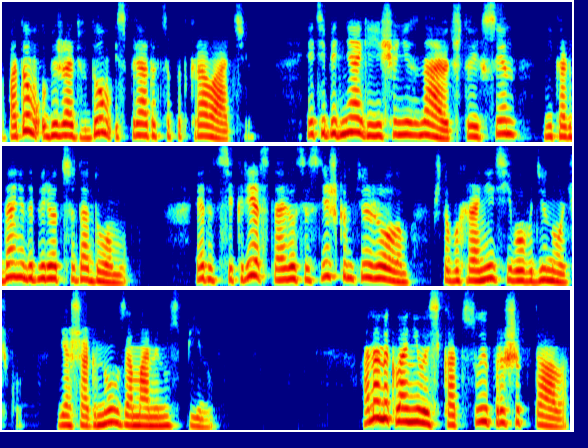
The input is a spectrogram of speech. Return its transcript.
а потом убежать в дом и спрятаться под кроватью. Эти бедняги еще не знают, что их сын никогда не доберется до дому. Этот секрет ставился слишком тяжелым, чтобы хранить его в одиночку. Я шагнул за мамину спину. Она наклонилась к отцу и прошептала.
